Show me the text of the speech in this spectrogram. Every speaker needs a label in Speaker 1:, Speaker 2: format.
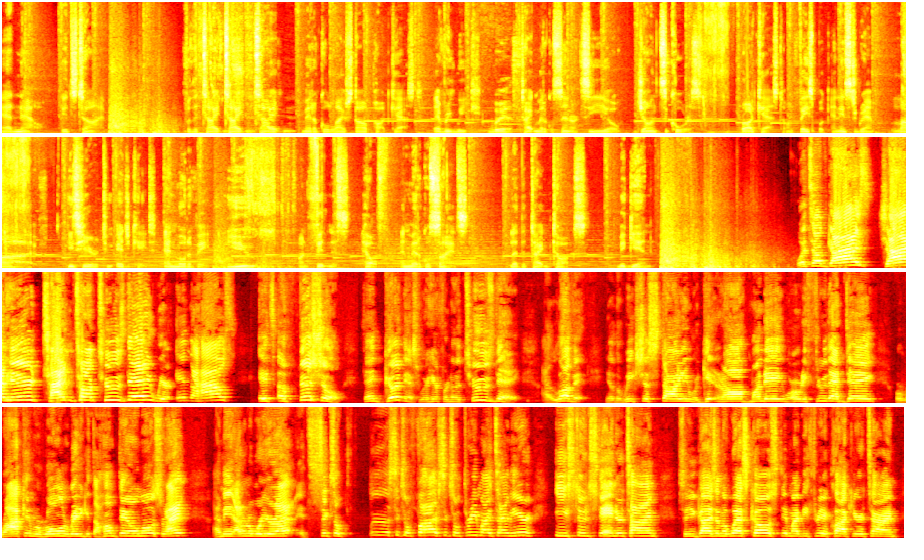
Speaker 1: And now it's time for the Titan Titan Titan Medical Lifestyle Podcast. Every week with Titan Medical Center CEO John Sikoris. Broadcast on Facebook and Instagram live. He's here to educate and motivate you on fitness, health, and medical science. Let the Titan Talks begin.
Speaker 2: What's up, guys? John here, Titan Talk Tuesday. We're in the house. It's official. Thank goodness we're here for another Tuesday. I love it. You know, the week's just starting. We're getting it off Monday. We're already through that day. We're rocking, we're rolling, ready to get the hump day almost, right? I mean, I don't know where you're at. It's 6 uh, 605, 603 my time here, Eastern Standard Time. So you guys on the West Coast, it might be 3 o'clock your time.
